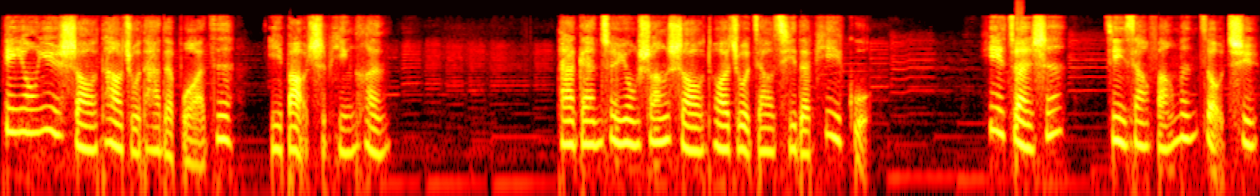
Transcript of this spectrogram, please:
并用玉手套住他的脖子以保持平衡。他干脆用双手托住娇妻的屁股，一转身，竟向房门走去。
